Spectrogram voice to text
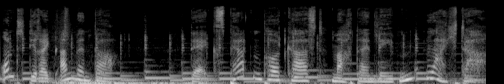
und direkt anwendbar. Der Experten-Podcast macht dein Leben leichter.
